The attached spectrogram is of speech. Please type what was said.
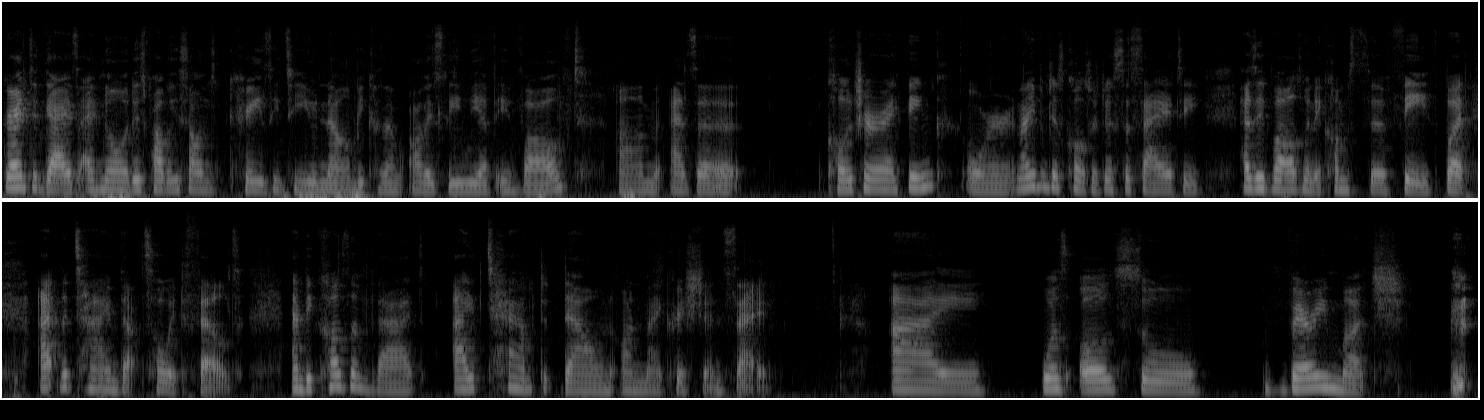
Granted, guys, I know this probably sounds crazy to you now because obviously we have evolved um, as a culture, I think, or not even just culture, just society has evolved when it comes to faith. But at the time, that's how it felt. And because of that, I tamped down on my Christian side. I was also very much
